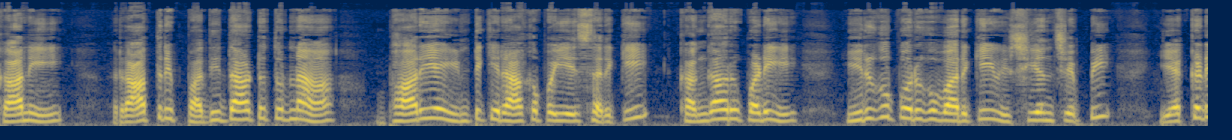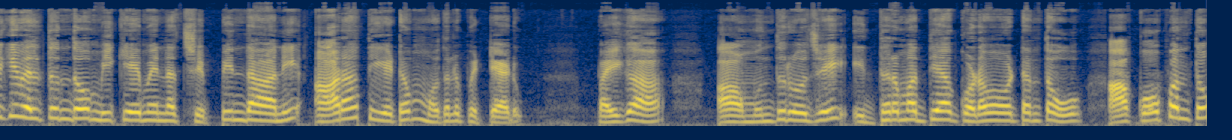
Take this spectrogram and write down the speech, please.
కాని రాత్రి పది దాటుతున్నా భార్య ఇంటికి రాకపోయేసరికి కంగారుపడి ఇరుగు పొరుగు వారికి విషయం చెప్పి ఎక్కడికి వెళ్తుందో మీకేమైనా చెప్పిందా? అని ఆరా తీయటం మొదలుపెట్టాడు. పైగా ఆ ముందు రోజే ఇద్దరి మధ్య గొడవవటంతో ఆ కోపంతో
